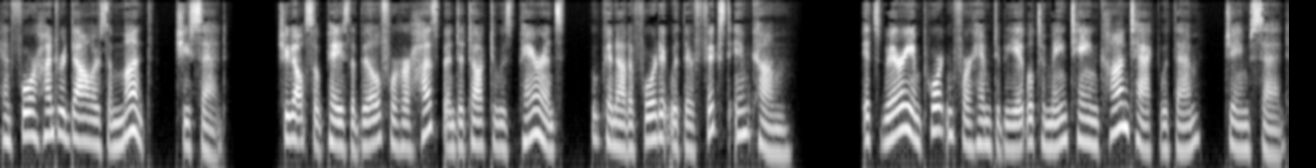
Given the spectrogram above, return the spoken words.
and $400 a month, she said. She also pays the bill for her husband to talk to his parents, who cannot afford it with their fixed income. It's very important for him to be able to maintain contact with them, James said.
